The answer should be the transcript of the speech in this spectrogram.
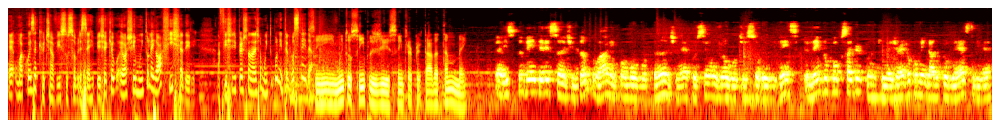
É, uma coisa que eu tinha visto sobre esse RPG é que eu, eu achei muito legal a ficha dele. A ficha de personagem é muito bonita, eu gostei dela. Sim, muito simples de ser interpretada também. É, isso também é interessante. Né? Tanto o Alien como o Mutante, né, por ser um jogo de sobrevivência, lembra um pouco Cyberpunk, né? Já é recomendado pro mestre, né?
